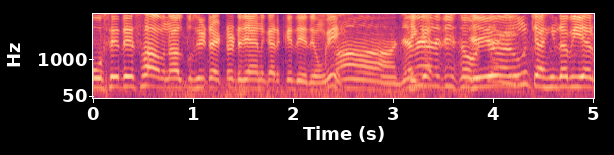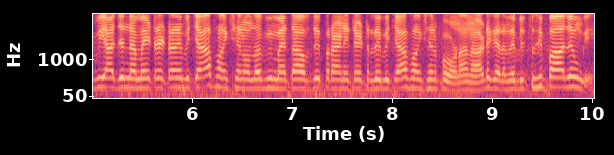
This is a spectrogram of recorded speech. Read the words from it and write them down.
ਉਸੇ ਦੇ ਹਿਸਾਬ ਨਾਲ ਤੁਸੀਂ ਟਰੈਕਟਰ ਡਿਜ਼ਾਈਨ ਕਰਕੇ ਦੇ ਦਿਓਗੇ। ਹਾਂ ਜਿਵੇਂ ਵਾਲੇ ਦੀ ਸੋਚ ਜੇ। ਉਹਨੂੰ ਚਾਹੀਦਾ ਵੀ ਯਾਰ ਵੀ ਅੱਜ ਨਵੇਂ ਟਰੈਕਟਰਾਂ ਦੇ ਵਿੱਚ ਆਹ ਫੰਕਸ਼ਨ ਆਉਂਦਾ ਵੀ ਮੈਂ ਤਾਂ ਆਪਦੇ ਪੁਰਾਣੇ ਟਰੈਕਟਰ ਦੇ ਵਿੱਚ ਆਹ ਫੰਕਸ਼ਨ ਪਾਉਣਾ ਨਾਟ ਕਰਨ ਦੇ ਵੀ ਤੁਸੀਂ ਪਾ ਦਿਓਗੇ।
